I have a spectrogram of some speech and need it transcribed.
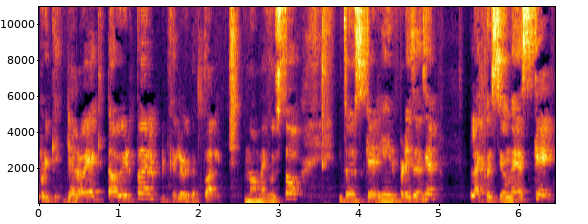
porque ya lo había quitado virtual, porque lo virtual no me gustó, entonces quería ir presencial. La cuestión es que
